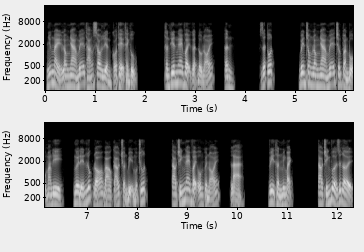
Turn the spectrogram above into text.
những này long nha mễ tháng sau liền có thể thành thục. Thần thiên nghe vậy gật đầu nói, ân, rất tốt. Bên trong long nha mễ chấm toàn bộ mang đi, ngươi đến lúc đó báo cáo chuẩn bị một chút. Tào chính nghe vậy ôm quyền nói, là. Vi thần minh bạch. Tào chính vừa dứt lời,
